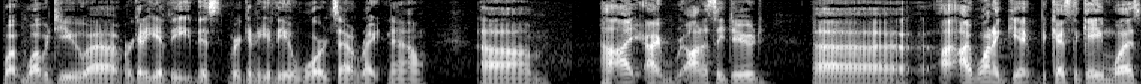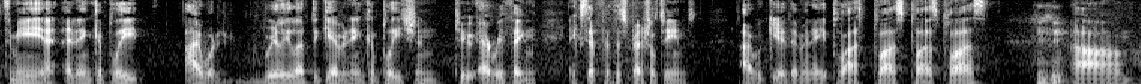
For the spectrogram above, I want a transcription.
what what would you? Uh, we're gonna give the this. We're gonna give the awards out right now. Um, I, I honestly, dude, uh, I, I want to get because the game was to me an incomplete. I would really love to give an incompletion to everything except for the special teams. I would give them an A plus plus plus plus. um,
